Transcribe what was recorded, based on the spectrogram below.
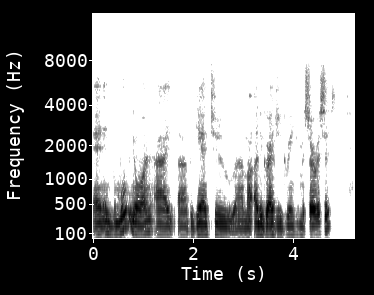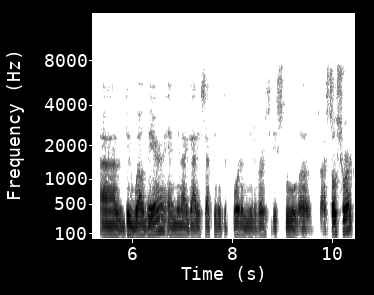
And in moving on, I uh, began to uh, my undergraduate degree in human services, uh, did well there, and then I got accepted into Fordham University School of uh, Social Work.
